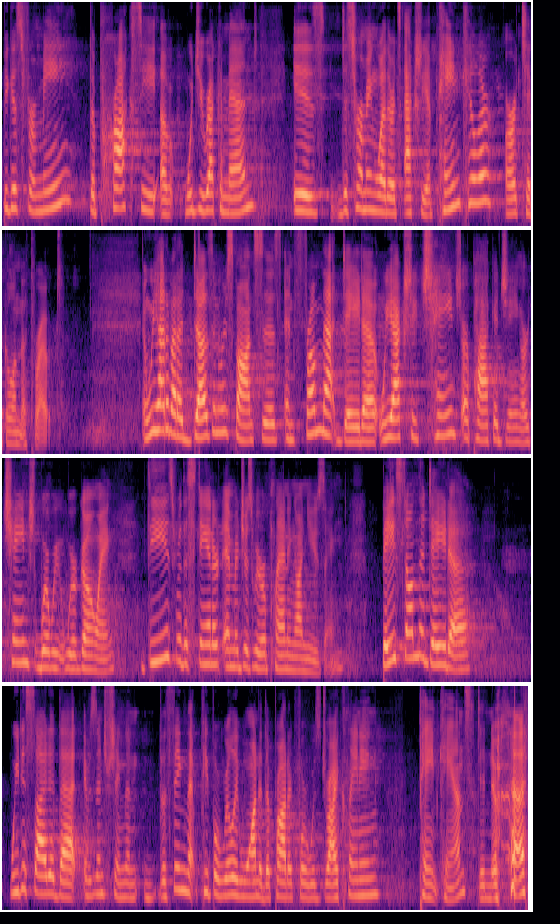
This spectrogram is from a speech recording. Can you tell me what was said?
Because for me, the proxy of would you recommend is determining whether it's actually a painkiller or a tickle in the throat. And we had about a dozen responses, and from that data, we actually changed our packaging or changed where we were going. These were the standard images we were planning on using. Based on the data, we decided that it was interesting. The, the thing that people really wanted the product for was dry cleaning paint cans, didn't know that,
